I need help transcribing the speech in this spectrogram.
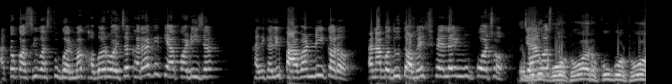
આ તો કશી વસ્તુ ઘરમાં ખબર હોય છે. ખરા કે ક્યાં પડી છે? ખાલી ખાલી પાવર નહીં કરો. અને આ બધું તમે જ ફેલાઈ મૂકો છો. જ્યાં વસ્તુ ગોઠવો હરખું ગોઠવો.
